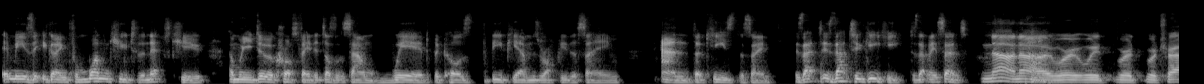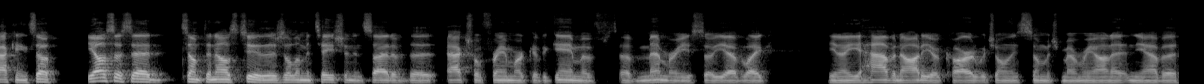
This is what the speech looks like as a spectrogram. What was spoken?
it means that you're going from one cue to the next cue. And when you do a crossfade, it doesn't sound weird because the BPM is roughly the same and the key's the same. Is that is that too geeky? Does that make sense? No, no, uh, we're we, we're we're tracking. So he also said something else too. There's a limitation inside of the actual framework of the game of of memory. So you have like, you know, you have an audio card which only has so much memory on it, and you have a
